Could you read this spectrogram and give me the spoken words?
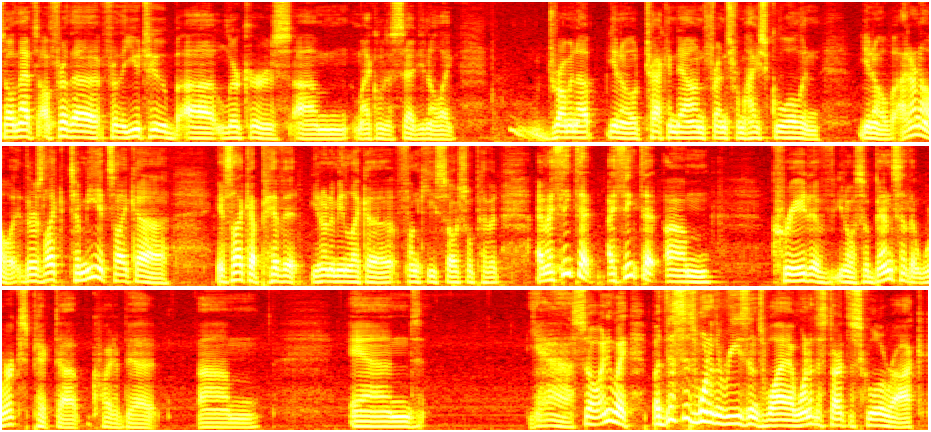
So and that's uh, for the for the YouTube uh, lurkers. Um, Michael just said, you know, like drumming up, you know, tracking down friends from high school, and you know, I don't know. There's like to me, it's like a, it's like a pivot. You know what I mean? Like a funky social pivot. And I think that I think that um, creative. You know, so Ben said that works picked up quite a bit, um, and yeah. So anyway, but this is one of the reasons why I wanted to start the School of Rock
